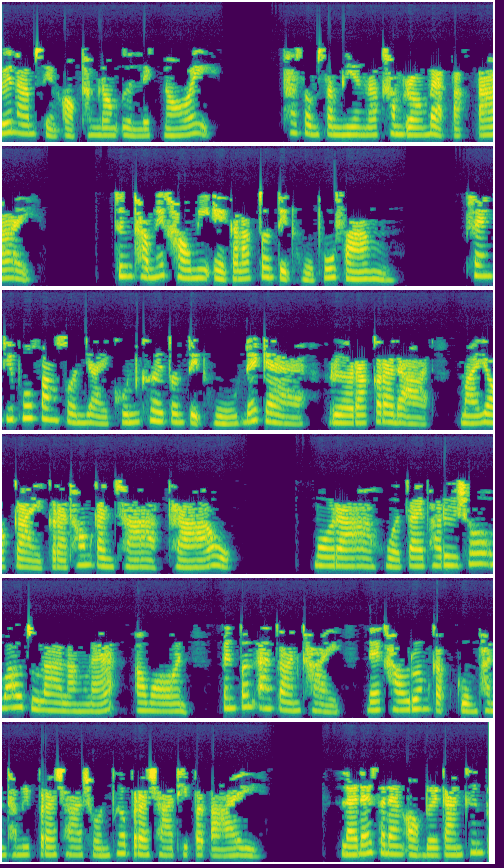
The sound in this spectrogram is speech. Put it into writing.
ด้วยน้ำเสียงออกทำนองอื่นเล็กน้อย ผสมสำเนียงและคำร้องแบบปากใต้ จึงทำให้เขามีเอกลักษณ์จนติดหูผู้ฟัง เพลงที่ผู้ฟังส่วนใหญ่คุ้นเคยจนติดหูได้แก่ เรือรักกระดาษ ไม้ยอไก่ กระท่อมกัญชา พร้าว โมรา หัวใจพฤโชคว่าวจุฬาลังและ อวร เป็นต้นอาจารย์ไข่ ได้เข้าร่วมกับกลุ่มพันธมิตรประชาชนเพื่อประชาธิปไตย และได้แสดงออกโดยการขึ้นไป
